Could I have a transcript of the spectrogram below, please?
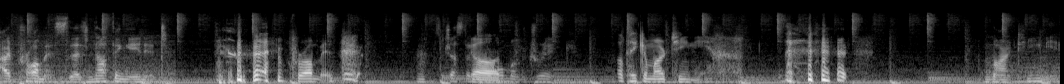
I promise, there's nothing in it. I promise. It's just a God. normal drink. I'll take a martini. Martini.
